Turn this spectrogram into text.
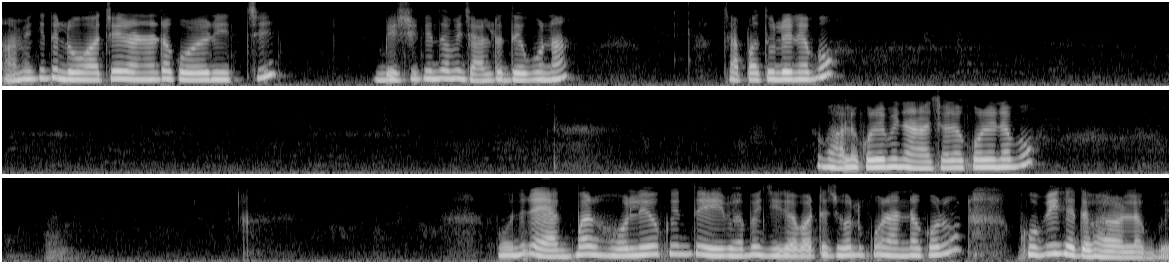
আমি কিন্তু লো আঁচে রান্নাটা করে নিচ্ছি। বেশি কিন্তু আমি জালটা দেব না। চাপা তুলে নেব। ভালো করে আমি নাড়াচাড়া করে নেব। বন্ধুরা, একবার হলেও কিন্তু এইভাবে জিরা বাটা ঝোল রান্না করুন, খুবই খেতে ভালো লাগবে।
